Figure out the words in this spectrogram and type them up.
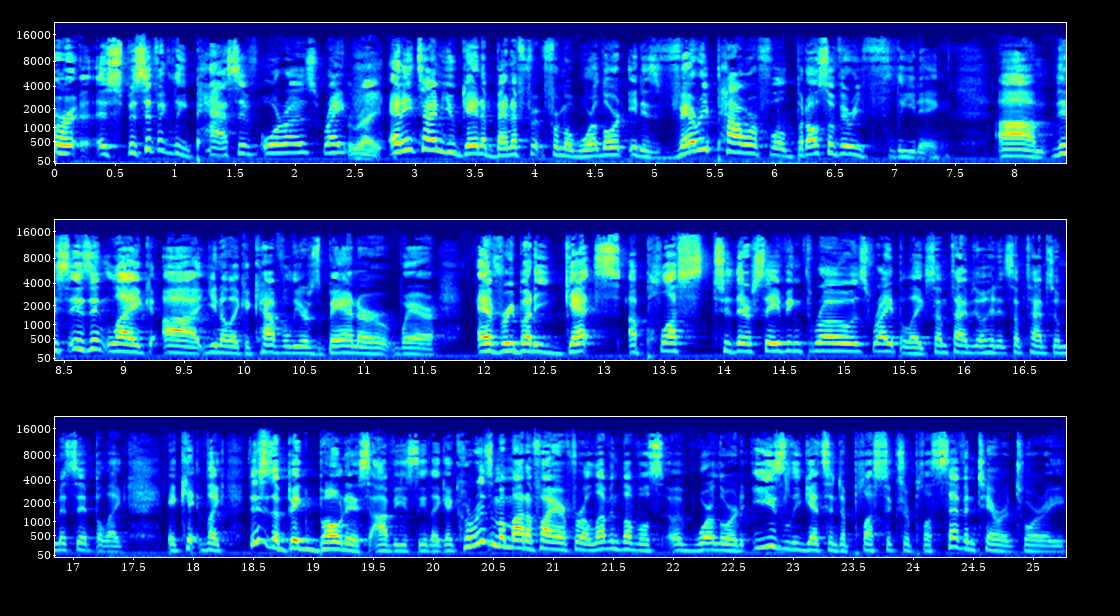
or uh, specifically passive auras, right? Right. Anytime you gain a benefit from a Warlord, it is very powerful, but also very fleeting. Um, this isn't like, uh, you know, like a Cavalier's banner where everybody gets a plus to their saving throws, right? But like sometimes you'll hit it, sometimes you'll miss it. But like it can, like this is a big bonus, obviously. Like a charisma modifier for 11th level uh, warlord easily gets into plus six or plus seven territory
